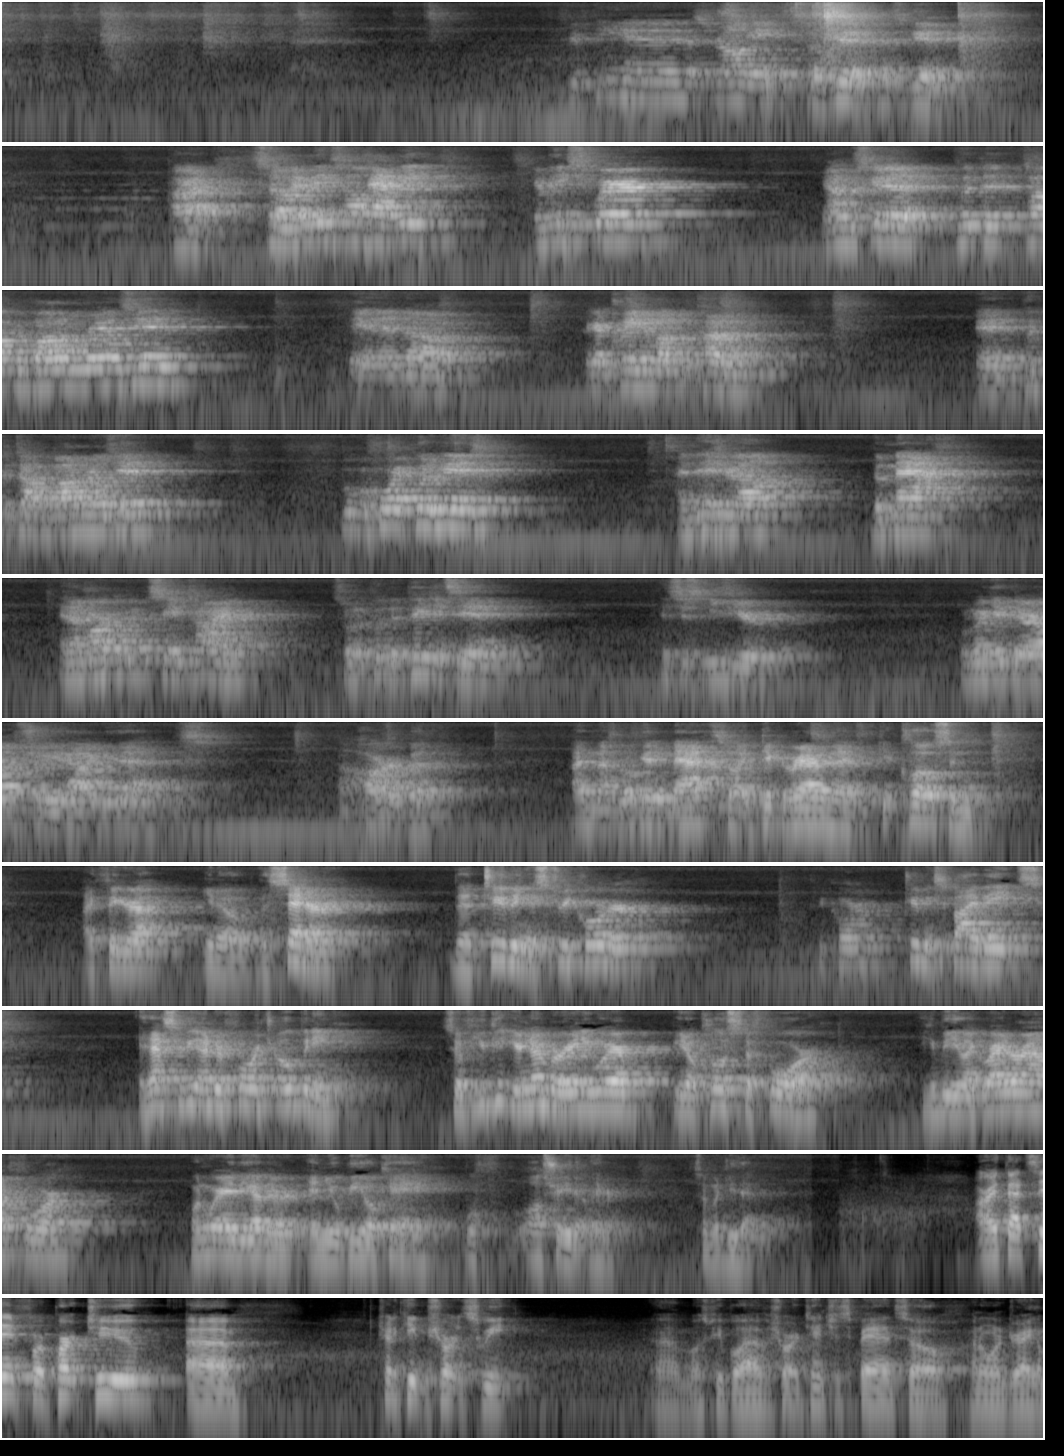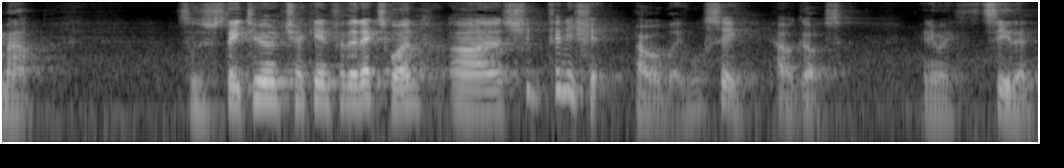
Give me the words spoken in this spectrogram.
I'm not real good at math, so I dick around and I get close and I figure out, you know, the center. The tubing is three quarter, three quarter. Tubing's five eighths. It has to be under four inch opening. So if you get your number anywhere, you know, close to four, you can be like right around four, one way or the other, and you'll be okay. We'll, I'll show you that later. So I'm gonna do that. All right, that's it for part two. Um, trying to keep them short and sweet. Uh, most people have a short attention span, so I don't want to drag them out. So stay tuned, check in for the next one. Uh, should finish it, probably. We'll see how it goes. Anyway, see you then.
